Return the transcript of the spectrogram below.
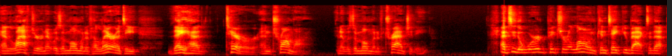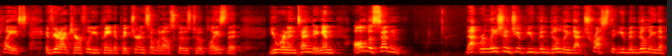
and laughter and it was a moment of hilarity, they had terror and trauma, and it was a moment of tragedy. And see, the word picture alone can take you back to that place. If you're not careful, you paint a picture and someone else goes to a place that you weren't intending. And all of a sudden, that relationship you've been building, that trust that you've been building, the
